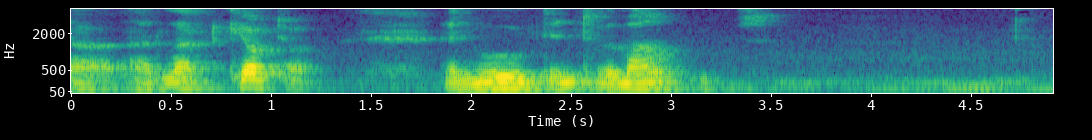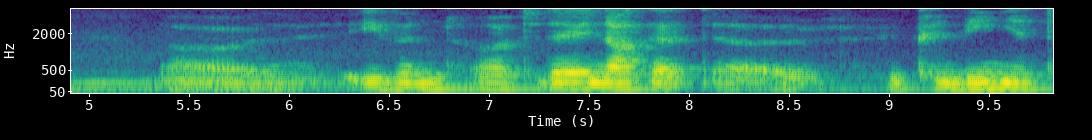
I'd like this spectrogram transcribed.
uh, had left Kyoto and moved into the mountains. Uh, even uh, today, not that uh, convenient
